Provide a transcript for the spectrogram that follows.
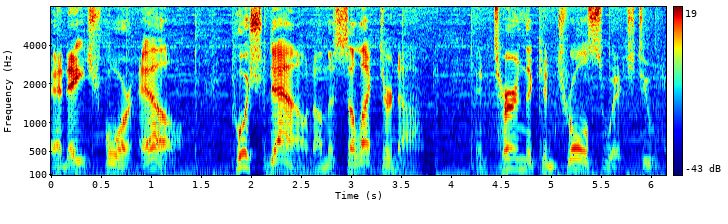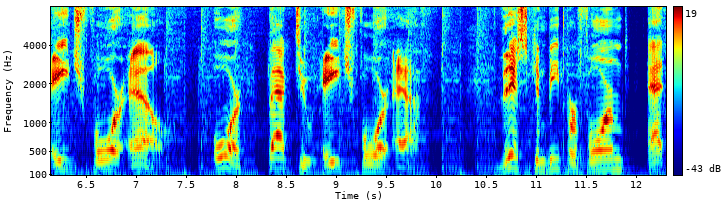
and H4L, push down on the selector knob and turn the control switch to H4L or back to H4F. This can be performed at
